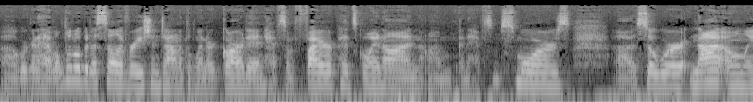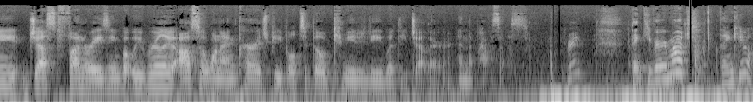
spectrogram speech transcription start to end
Uh, we're going to have a little bit of celebration down at the Winter Garden, have some fire pits going on. I'm going to have some s'mores. Uh, so we're not only just fundraising, but we really also want to encourage people to build community with each other in the process. Great. Thank you very much. Thank you.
